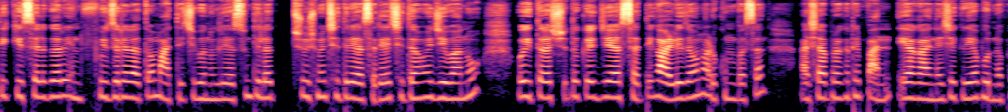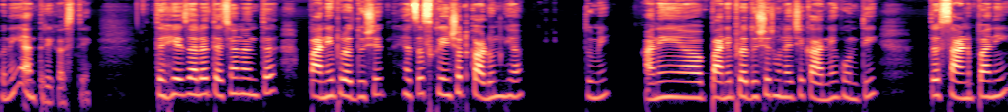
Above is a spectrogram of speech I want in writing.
ती किसेलगर इन्फ्युजरल अथवा मातीची बनवली असून तिला सूक्ष्म छिद्रे असतात. या छिद्रामुळे जीवाणू व इतर अशुद्धके जे असतात ती गाळली जाऊन अडकून बसतात. अशा प्रकारे पान या गाळण्याची क्रिया पूर्णपणे यांत्रिक असते. तर हे झालं. त्याच्यानंतर पाणी प्रदूषित ह्याचा स्क्रीनशॉट काढून घ्या तुम्ही. आणि पाणी प्रदूषित होण्याची कारणे कोणती? तर सांडपाणी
